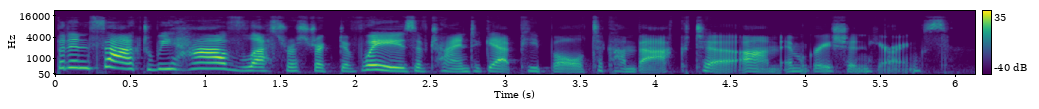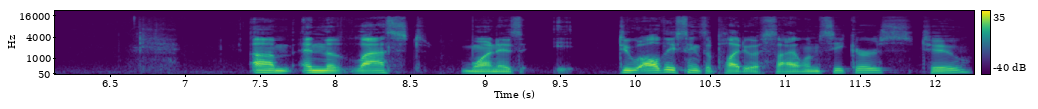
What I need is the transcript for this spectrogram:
But in fact, we have less restrictive ways of trying to get people to come back to um, immigration hearings. Um, and the last one is do all these things apply to asylum seekers too?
